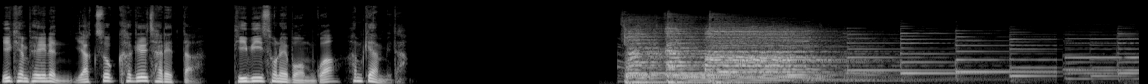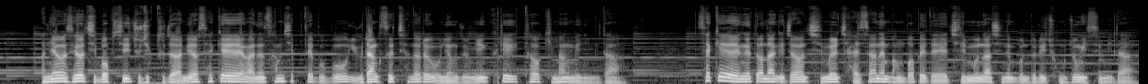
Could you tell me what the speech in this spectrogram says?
이 캠페인은 약속하길 잘했다. DB손해보험과 함께합니다. 안녕하세요. 집 없이 주식 투자하며 세계 여행하는 30대 부부 유랑스 채널을 운영 중인 크리에이터 김학민입니다. 세계 여행을 떠나기 전 짐을 잘 싸는 방법에 대해 질문하시는 분들이 종종 있습니다.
